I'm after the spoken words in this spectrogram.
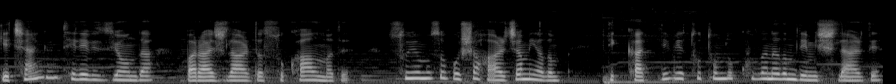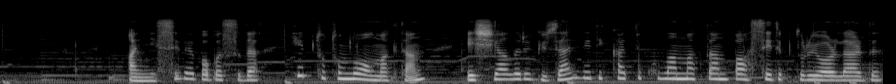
Geçen gün televizyonda barajlarda su kalmadı. Suyumuzu boşa harcamayalım, dikkatli ve tutumlu kullanalım demişlerdi. Annesi ve babası da hep tutumlu olmaktan, eşyaları güzel ve dikkatli kullanmaktan bahsedip duruyorlardı.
